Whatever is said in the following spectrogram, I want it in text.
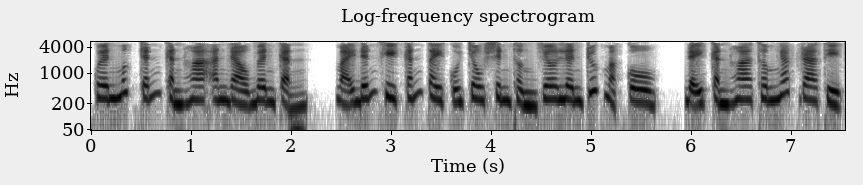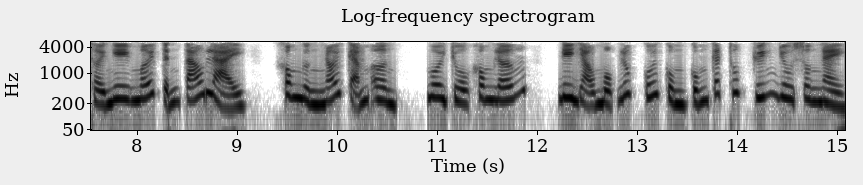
quên mất tránh cành hoa anh đào bên cạnh, mãi đến khi cánh tay của châu sinh thần dơ lên trước mặt cô, đẩy cành hoa thơm ngát ra thì thời nghi mới tỉnh táo lại, không ngừng nói cảm ơn, ngôi chùa không lớn, đi dạo một lúc cuối cùng cũng kết thúc chuyến du xuân này,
